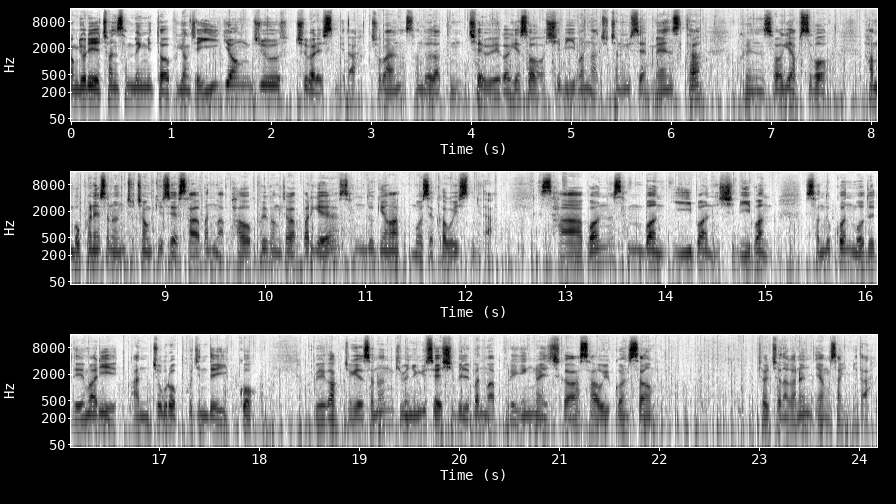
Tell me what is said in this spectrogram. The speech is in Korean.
경조리 1300m 부경제 이경주 출발했습니다. 초반 선두 다툼 최외곽에서 12번 마 주천기수의 맨스타 근소하게 앞서고 한복판에서는 주천기수의 4번 마 파워풀 강자가 빠르게 선두 경합 모색하고 있습니다. 4번, 3번, 2번, 12번 선두권 모두 4마리 안쪽으로 포진돼 있고 외곽 쪽에서는 김현중 기수의 11번 마 브레이킹 라이츠가 4, 5위권 싸움 펼쳐나가는 양상입니다.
